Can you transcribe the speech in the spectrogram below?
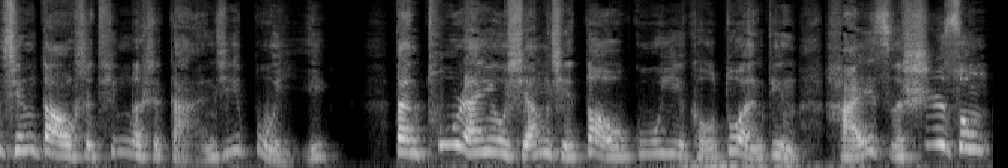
轻道士听了是感激不已，但突然又想起道姑一口断定孩子失踪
